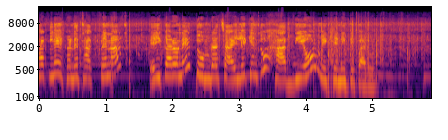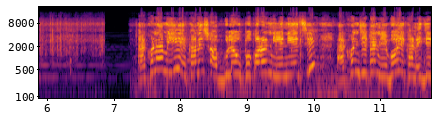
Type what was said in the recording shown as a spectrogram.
থাকলে এখানে থাকবে না। এই কারণে তোমরা চাইলে কিন্তু হাত দিয়েও মেখে নিতে পারো। এখন আমি এখানে সবগুলো উপকরণ নিয়ে নিয়েছি এখন যেটা নেব, এখানে যে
